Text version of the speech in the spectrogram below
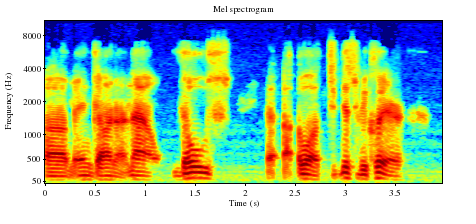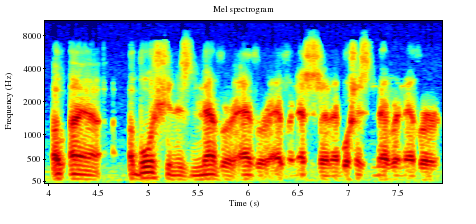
um, in Ghana. Now, those, uh, well, just to be clear, uh, uh, abortion is never, ever, ever necessary. Abortion is never, never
